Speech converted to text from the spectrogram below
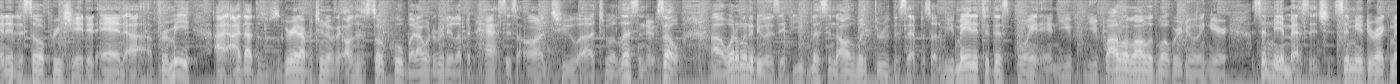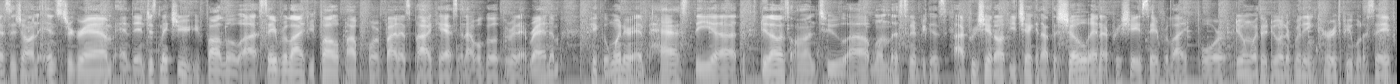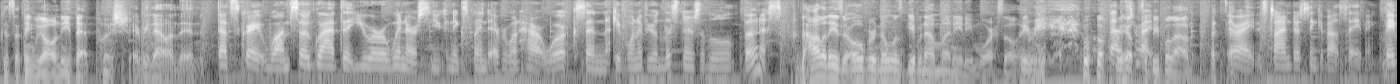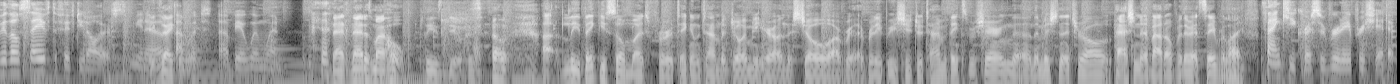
and it is so appreciated. And uh, for me, I, I, thought this was a great opportunity. I was like, oh, this is so cool, but I would really love to pass this on to uh, to a listener. So uh, what I'm going to do is, if you've listened all the way through this episode, if you've made it to this point and you you follow along with what we're doing here, send me a message. Send me a direct message on Instagram, and then just make sure you follow uh, SaverLife. You follow Popcorn Finance Podcast, and I will go through it at random, pick a winner, and pass the uh, the fifty dollars on to uh, one listener because I appreciate all of you checking out the show, and I appreciate SaverLife for doing what they're doing to really encourage people to save because I think we all need that push every now and then. That's great. Well, I'm so glad that you are a winner so you can explain to everyone how it works and give one of your listeners a little bonus. The holidays are over. No one's giving out money anymore. So here we, we'll help right. some people out. All right. It's time to think about saving. Maybe they'll save the $50. You know, Exactly. that would that would be a win-win. that that is my hope. Please do. So, uh, Leigh, thank you so much for taking the time to join me here on the show. I, re- I really appreciate your time. And thanks for sharing the, the mission that you're all passionate about over there at SaverLife. Thank you, Chris. We really appreciate it.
